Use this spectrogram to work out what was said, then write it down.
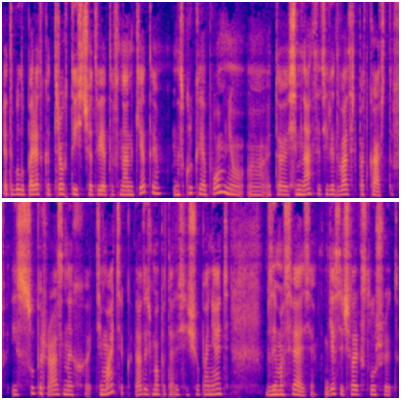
Это было порядка трех тысяч ответов на анкеты. Насколько я помню, э, это 17 или 20 подкастов из супер разных тематик. Да? То есть мы пытались еще понять взаимосвязи. Если человек слушает,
